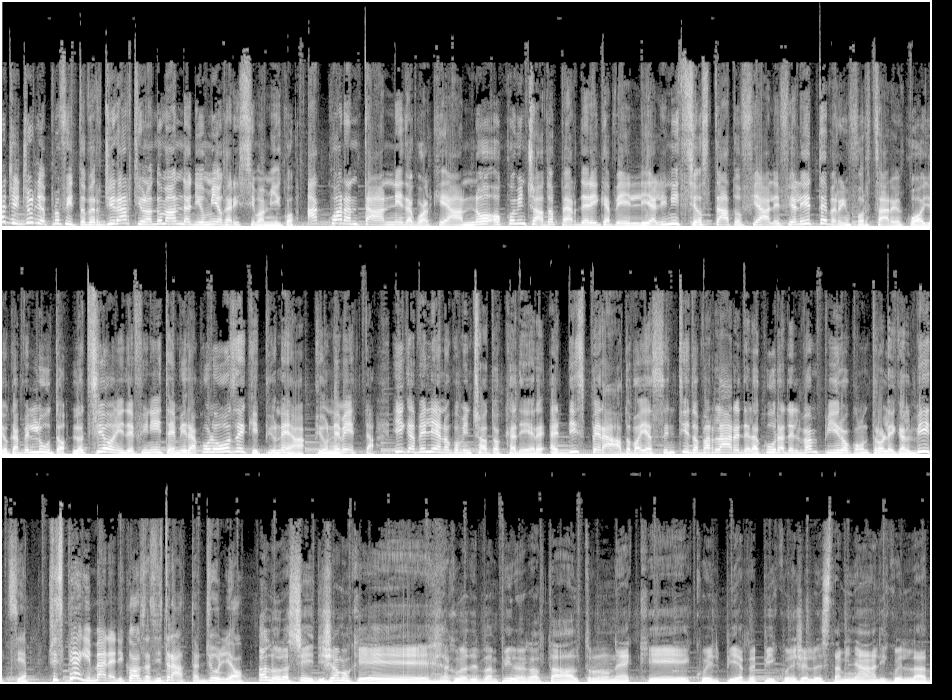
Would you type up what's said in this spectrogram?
Oggi Giulio approfitto per girarti una domanda di un mio carissimo amico. A 40 anni, da qualche anno, ho cominciato a perdere i capelli. All'inizio stato fiale e fialette per rinforzare il cuoio capelluto. Lozioni definite miracolose, chi più ne ha più ne metta. I capelli hanno cominciato a cadere. È disperato, poi ha sentito parlare della cura del vampiro contro le calvizie. Ci spieghi bene di cosa si tratta, Giulio? Allora sì, diciamo che la cura del vampiro in realtà altro non è che quel PRP, quelle cellule staminali, quella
